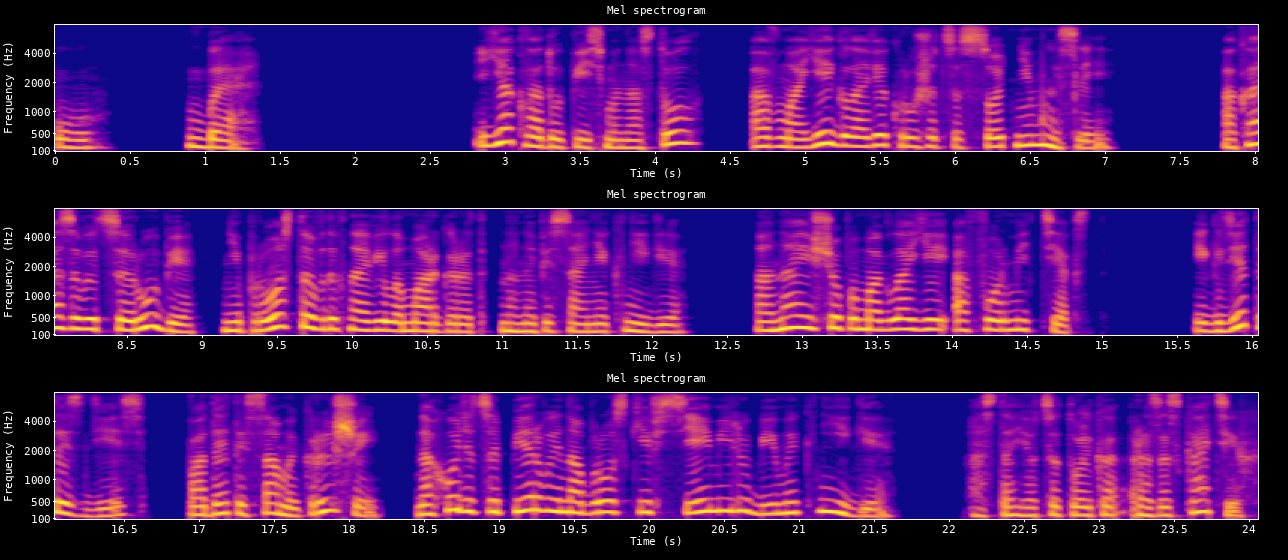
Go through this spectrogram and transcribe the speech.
У. Б. Я кладу письма на стол, а в моей голове кружатся сотни мыслей. Оказывается, Руби не просто вдохновила Маргарет на написание книги, она еще помогла ей оформить текст. И где-то здесь, под этой самой крышей, находятся первые наброски всеми любимой книги. Остается только разыскать их.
